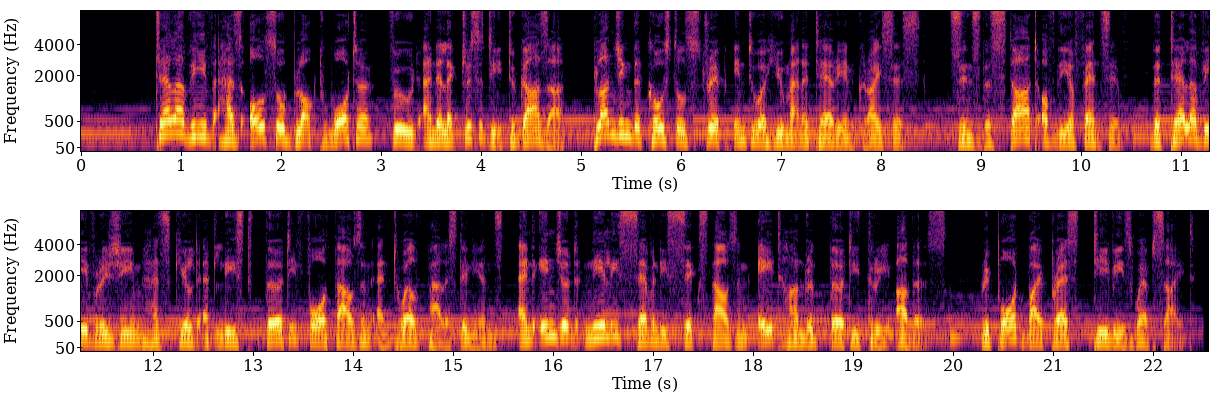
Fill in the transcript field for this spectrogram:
Tel Aviv has also blocked water, food and electricity to Gaza plunging the coastal strip into a humanitarian crisis. Since the start of the offensive, the Tel Aviv regime has killed at least 34,012 Palestinians and injured nearly 76,833 others. Report by Press TV's website.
